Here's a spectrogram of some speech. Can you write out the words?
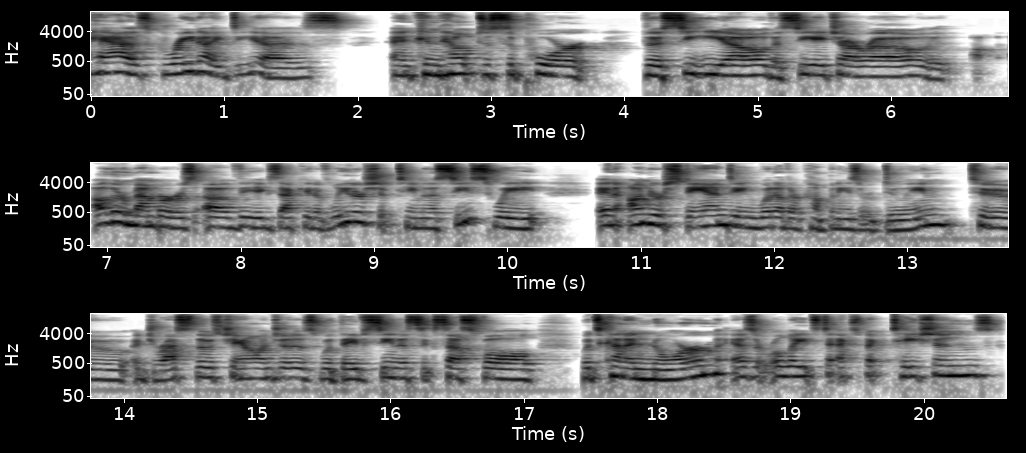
has great ideas and can help to support the CEO, the CHRO, the other members of the executive leadership team in the C suite and understanding what other companies are doing to address those challenges, what they've seen as successful, what's kind of norm as it relates to expectations,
